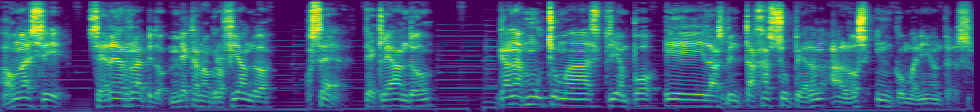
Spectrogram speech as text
Aún así, si eres rápido mecanografiando, o sea, tecleando, ganas mucho más tiempo y las ventajas superan a los inconvenientes.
